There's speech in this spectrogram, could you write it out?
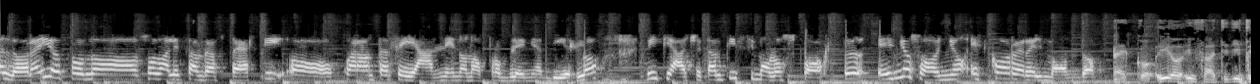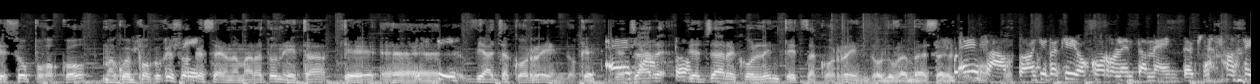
Allora, io sono, sono Alessandra Asperti, ho 46 anni, non ho problemi a dirlo. Mi piace tantissimo lo sport e il mio sogno è correre il mondo. Ecco, io infatti di te so poco, ma quel poco che so Sì. che sei una maratoneta che eh, Sì. viaggia correndo, che viaggiare, Esatto. viaggiare con lentezza correndo dovrebbe essere il tuo Esatto, motto. anche perché io corro lentamente, cioè non, è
